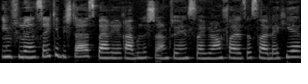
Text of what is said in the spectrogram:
اینفلوئنسری که بیشتر از بقیه قبولش دارم توی اینستاگرام فائزه صالحیه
